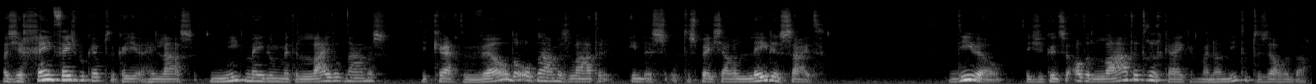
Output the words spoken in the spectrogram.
Als je geen Facebook hebt, dan kan je helaas niet meedoen met de live-opnames. Je krijgt wel de opnames later in de, op de speciale ledensite. Die wel. Dus je kunt ze altijd later terugkijken, maar dan niet op dezelfde dag.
